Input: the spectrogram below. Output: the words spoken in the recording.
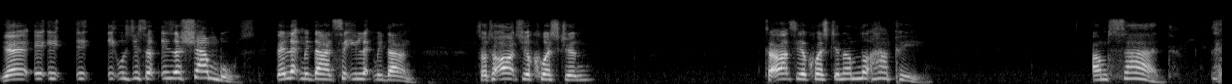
Yeah, it it it, it was just a it's a shambles. They let me down. City let me down. So to answer your question, to answer your question, I'm not happy. I'm sad.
